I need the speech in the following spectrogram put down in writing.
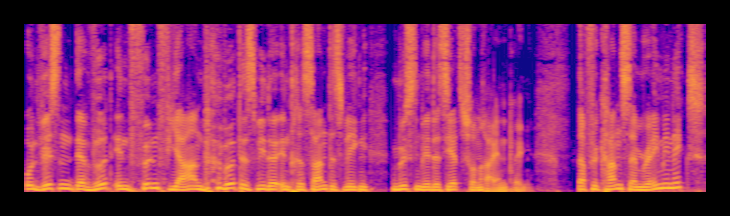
und wissen, der wird in fünf Jahren, wird es wieder interessant. Deswegen müssen wir das jetzt schon reinbringen. Dafür kann Sam Raimi nix.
